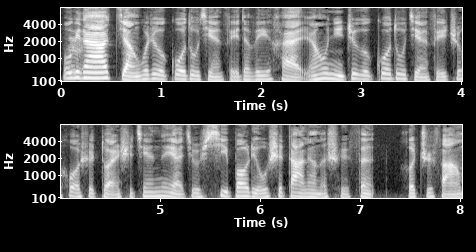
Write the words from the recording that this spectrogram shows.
我给大家讲过这个过度减肥的危害，然后你这个过度减肥之后是短时间内啊，就是细胞流失大量的水分和脂肪，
